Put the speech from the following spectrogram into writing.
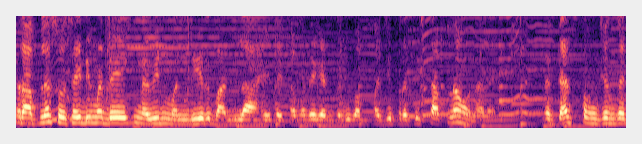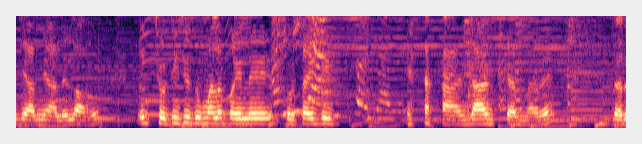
तर आपल्या सोसायटीमध्ये एक नवीन मंदिर बांधलं आहे. त्याच्यामध्ये गणपती बाप्पाची प्रतिष्ठापना होणार आहे. तर त्याच फंक्शनसाठी आम्ही आलेलो आहोत. एक छोटीशी तुम्हाला पहिले सोसायटी डान्स करणार आहे. तर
